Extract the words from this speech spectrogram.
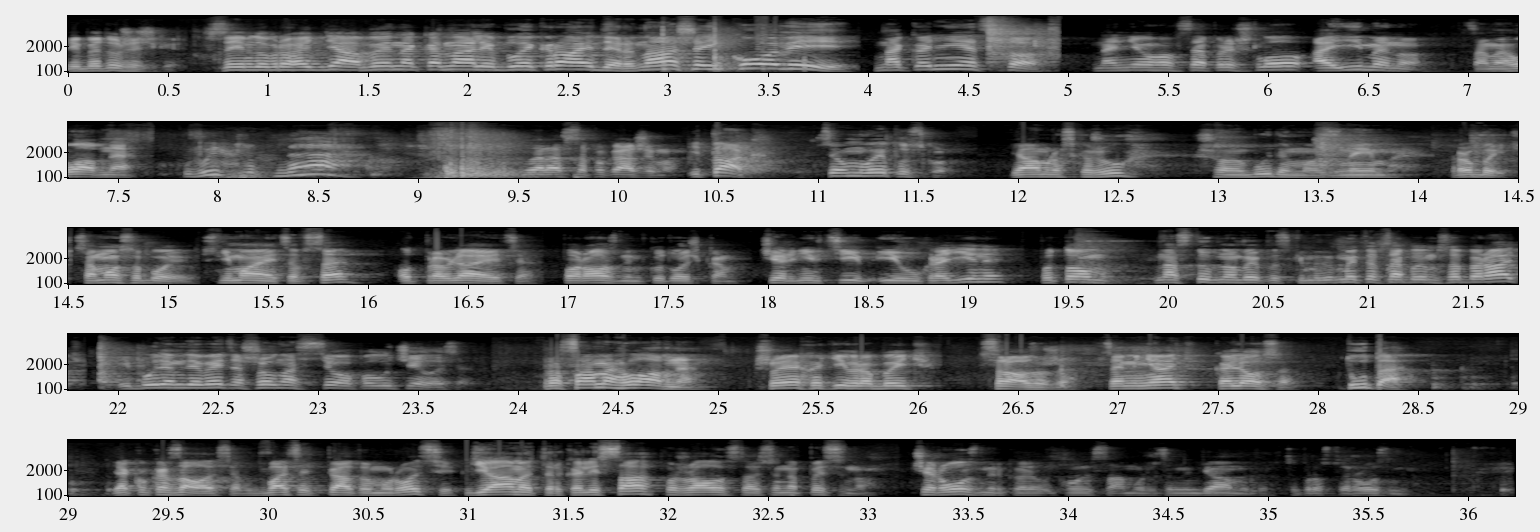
Ребятушечки, всім доброго дня! Ви на каналі Black Rider. Нашій кові! Наконець-то на нього все прийшло, а іменно, саме головне, вихлоп. Зараз все покажемо. І так, в цьому випуску я вам розкажу, що ми будемо з ним робити. Само собою, знімається все, відправляється по різним куточкам Чернівців і України. Потім в наступному випуску ми це все будемо збирати і будемо дивитися, що в нас з цього вийшло. Про саме головне, що я хотів робити сразу же, це міняти колеса. Тута, як оказалося, в 25-му році діаметр колеса, пожалуйста, ось написано. Чи розмір колеса, може це не діаметр, це просто розмір.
